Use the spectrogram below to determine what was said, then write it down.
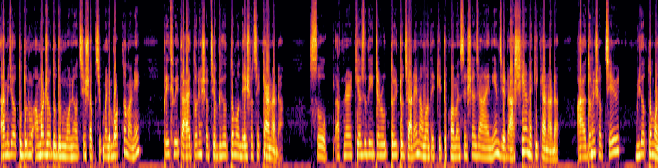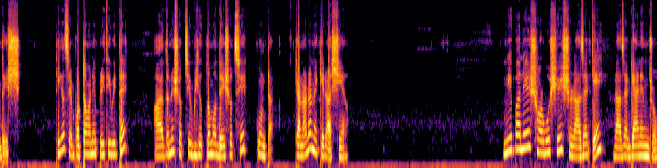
আমি যতদূর, আমার যতদূর মনে হচ্ছে সবচেয়ে মানে বর্তমানে পৃথিবীতে আয়তনের সবচেয়ে বৃহত্তম দেশ হচ্ছে কানাডা। সো আপনার কেউ যদি এটার উত্তর একটু জানেন, আমাদেরকে একটু কমেন্ট সেকশনে জানাই নিন যে রাশিয়া নাকি কানাডা আয়তনের সবচেয়ে বৃহত্তম দেশ। ঠিক আছে? বর্তমানে পৃথিবীতে আয়তনের সবচেয়ে বৃহত্তম দেশ হচ্ছে কোনটা? কানাডা নাকি রাশিয়া? নেপালের সর্বশেষ রাজাকে, রাজা জ্ঞানেন্দ্র।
